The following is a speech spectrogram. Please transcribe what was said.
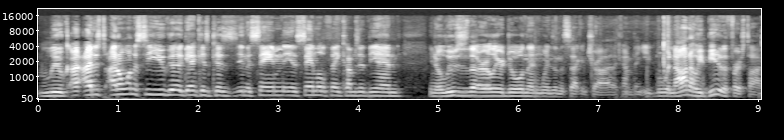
Luke. I, I just I don't want to see Yuga again because because in the same in the same little thing comes at the end. You know, loses the earlier duel and then wins in the second try, that kind of thing. But with Nano, he beat her the first time.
